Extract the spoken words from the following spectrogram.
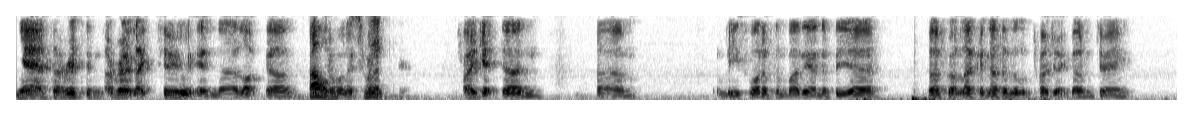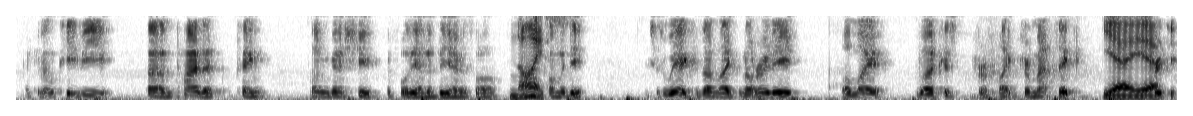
Yeah, so I've written, I wrote like two in uh, lockdown. Oh, I want to sweet. Try, try get done, um, at least one of them by the end of the year. But I've got like another little project that I'm doing, like a little TV um, pilot thing that I'm going to shoot before the end of the year as well. Nice. Comedy, which is weird because I'm like not really. All my work is dr- like dramatic, Yeah, yeah. pretty,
